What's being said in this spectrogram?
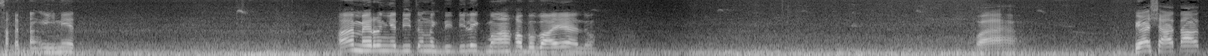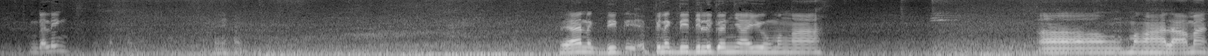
Sakit ng init. Ah, meron niya dito nagdidilig mga kababayan, no. Wow. Kaya shout out, ang galing. Ayan, nagdidi pinagdidiligan niya yung mga ang uh, mga halaman.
